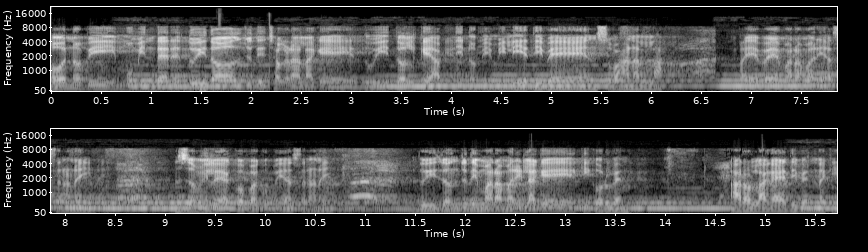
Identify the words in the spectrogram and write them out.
ও নবী, মুমিনদের দুই দল যদি ঝগড়া লাগে, দুই দলকে আপনি নবী মিলিয়ে দিবেন, সুবহানাল্লাহ। ভাইয়ে ভাইয়ে মারামারি আছে না নাই? জমিলে কোপাকুপি আছে না নাই? দুইজন যদি মারামারি লাগে, কি করবেন? আরও লাগায় দিবেন নাকি?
